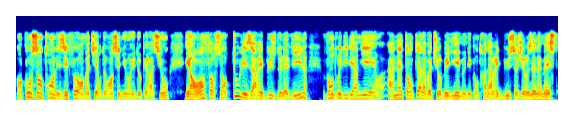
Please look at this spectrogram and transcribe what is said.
en concentrant les efforts en matière de renseignement et d'opération et en renforçant tous les arrêts bus de la ville. Vendredi dernier, un attentat à la voiture bélier mené contre un arrêt de bus à Jérusalem-Est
